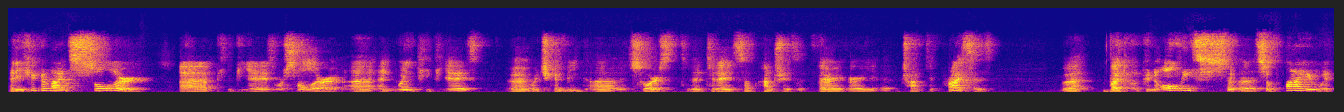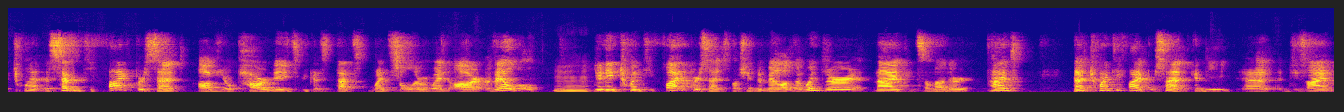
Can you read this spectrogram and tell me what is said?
And if you combine solar uh, PPAs or solar uh, and wind PPAs, uh, which can be uh, sourced uh, today in some countries at very, very attractive prices, uh, but can only su- uh, supply you with 20, 75% of your power needs because that's when solar and wind are available. Mhm. You need 25%, especially in the middle of the winter, at night, and some other times. That 25% can be uh, designed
